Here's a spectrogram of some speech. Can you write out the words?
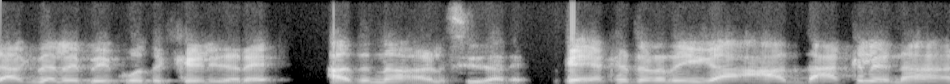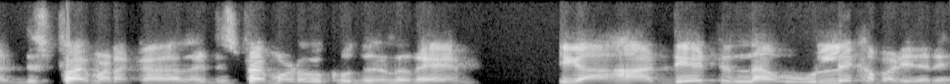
ಜಾಗದಲ್ಲೇ ಬೇಕು ಅಂತ ಕೇಳಿದ್ದಾರೆ ಅದನ್ನ ಅಳಿಸಿದ್ದಾರೆ. ಯಾಕಂತಂದ್ರೆ ಈಗ ಆ ದಾಖಲೆನ ಡಿಸ್ಟ್ರಾಯ್ ಮಾಡಕ್ಕಾಗಲ್ಲ. ಡಿಸ್ಟ್ರಾಯ್ ಮಾಡಬೇಕು ಅಂತ ಹೇಳಿದ್ರೆ ಈಗ ಆ ಡೇಟ್ನ ಉಲ್ಲೇಖ ಮಾಡಿದ್ದಾರೆ.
